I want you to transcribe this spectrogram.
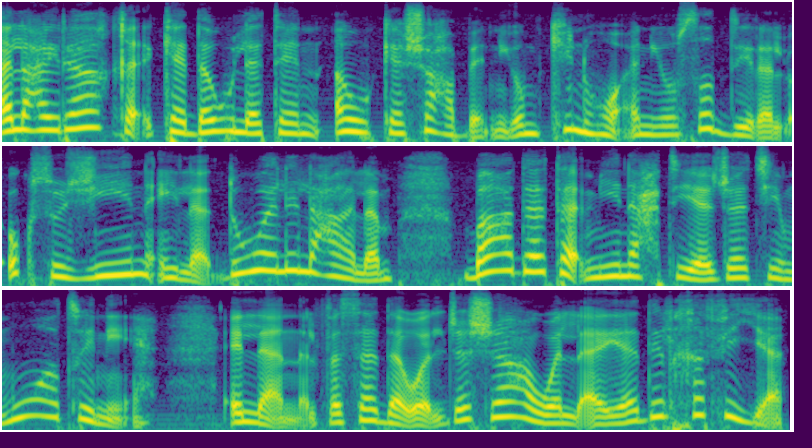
العراق كدولة أو كشعب يمكنه أن يصدر الأكسجين إلى دول العالم بعد تأمين احتياجات مواطنيه إلا أن الفساد والجشع والأيادي الخفية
